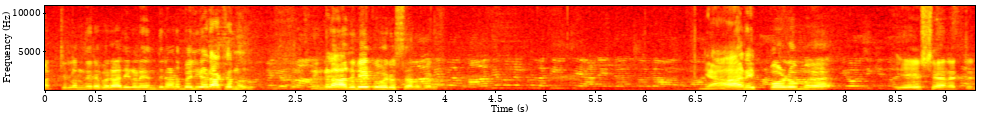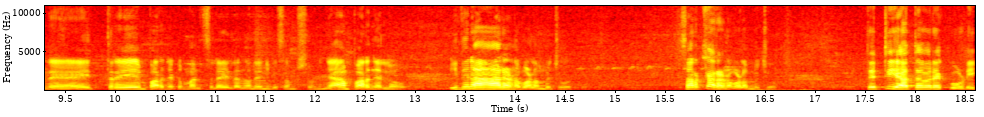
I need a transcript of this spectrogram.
മറ്റുള്ള നിരപരാധികളെ എന്തിനാണ് ബലിയേടാക്കുന്നത്? നിങ്ങൾ അതിലേക്ക് വരൂ സാർ ഞാനിപ്പോഴും ഏഷ്യാനെറ്റിന് ഇത്രയും പറഞ്ഞിട്ട് മനസ്സിലായില്ല എന്നുള്ള എനിക്ക് സംശയമുണ്ട്. ഞാൻ പറഞ്ഞല്ലോ ഇതിനാരാണ് വളം വെച്ച് കൊടുത്തത്? സർക്കാരാണ് വളം വെച്ച് കൊടുത്തത്. തെറ്റിയാത്തവരെ കൂടി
